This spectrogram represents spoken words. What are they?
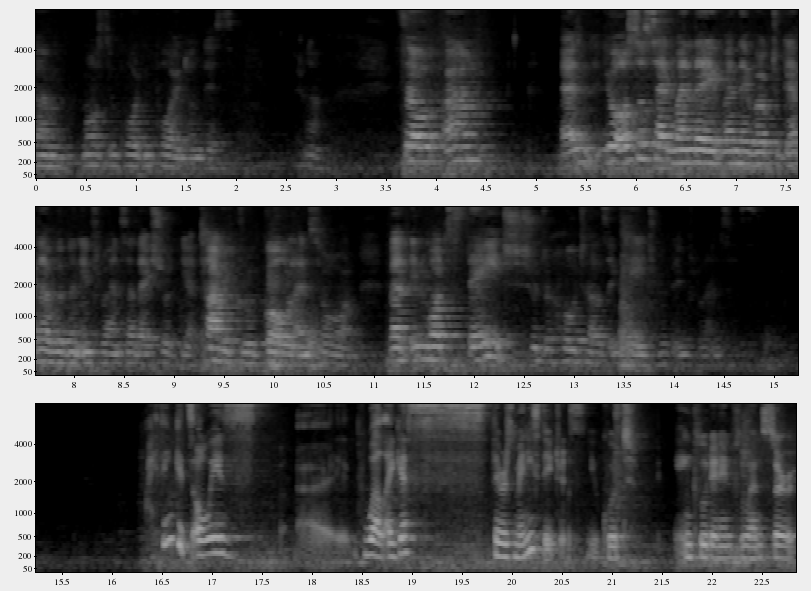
um, most important point on this. Yeah. So, um, and you also said when they when they work together with an influencer, they should yeah target group goal and so on. But in what stage should the hotels engage with influencers? I think it's always, uh, well, I guess there's many stages you could include an influencer.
